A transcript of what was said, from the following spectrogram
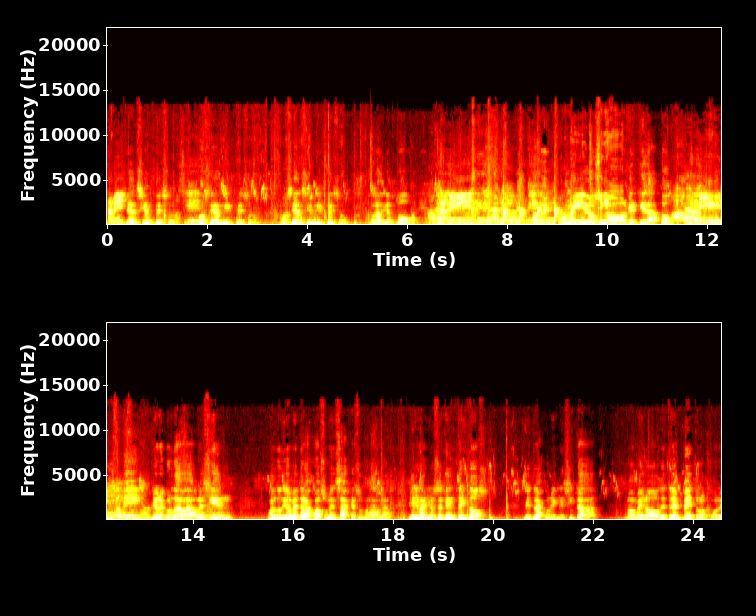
Amén. sean 100 pesos, o sean 1000 pesos, o sean 100 mil pesos, para Dios todo vale. Amén. Amén. Amén, Dios sí, Señor. el que da todo. Amén. Yo recordaba recién cuando Dios me trajo a su mensaje, a su palabra, en el año 72, me trajo una iglesita más o menos de 3 metros por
